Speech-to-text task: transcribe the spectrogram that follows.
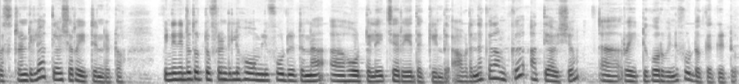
റെസ്റ്റോറന്റിൽ അത്യാവശ്യം റേറ്റ് ഉണ്ട് കേട്ടോ പിന്നെ ഇതിന്റെ തൊട്ട് ഫ്രണ്ടിൽ ഹോംലി ഫുഡ് കിട്ടുന്ന ഹോട്ടൽ ചെറിയതൊക്കെ ഉണ്ട്. അവിടെ നിന്നൊക്കെ നമുക്ക് അത്യാവശ്യം റേറ്റ് കുറവിന് ഫുഡൊക്കെ കിട്ടും.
